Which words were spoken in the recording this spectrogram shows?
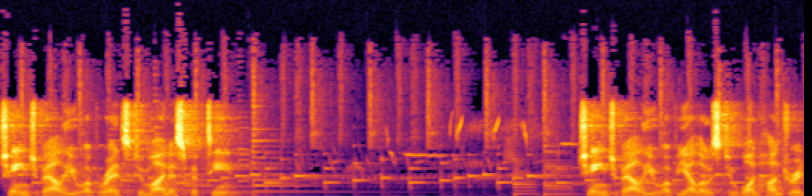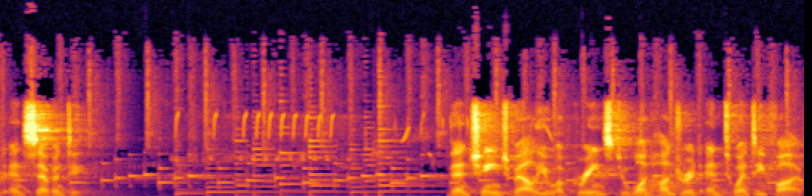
Change value of reds to minus 15. Change value of yellows to 170. Then change value of greens to 125.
